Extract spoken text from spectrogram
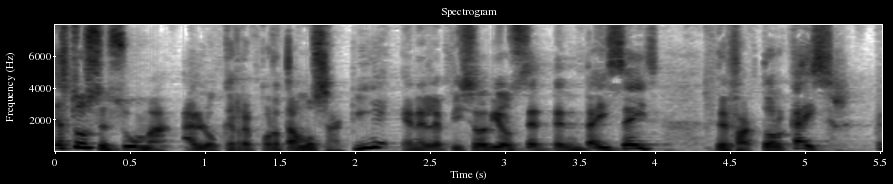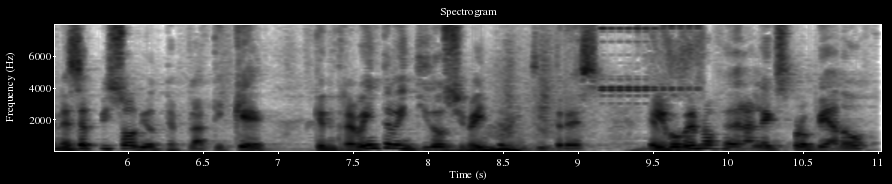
Esto se suma a lo que reportamos aquí en el episodio 76 de Factor Kaiser. En ese episodio te platiqué que entre 2022 y 2023 el gobierno federal ha expropiado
